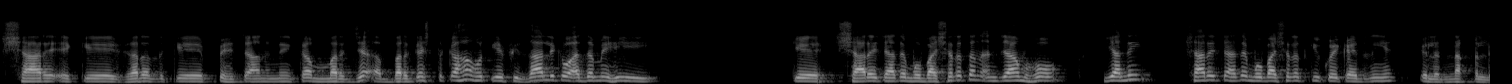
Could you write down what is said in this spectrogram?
शार के गरज के पहचानने का मर्ज बरगश्त कहाँ होती है? फिजाल को अदम ही। के शार चाहते मुबाशरतन अंजाम हो या नहीं? शार चाहते मुबाशरत की कोई कैद नहीं है। इल नकल।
